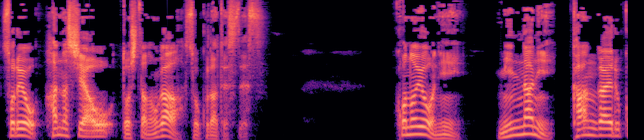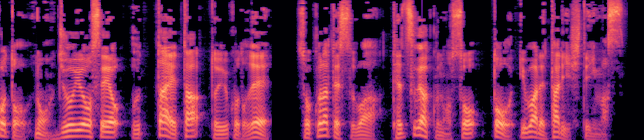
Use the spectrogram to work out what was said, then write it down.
それを話し合おうとしたのがソクラテスです。このように、みんなに考えることの重要性を訴えたということで、ソクラテスは哲学の祖と言われたりしています。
